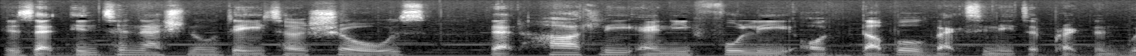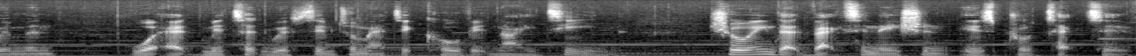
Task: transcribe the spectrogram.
is that international data shows that hardly any fully or double vaccinated pregnant women were admitted with symptomatic COVID-19, showing that vaccination is protective.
